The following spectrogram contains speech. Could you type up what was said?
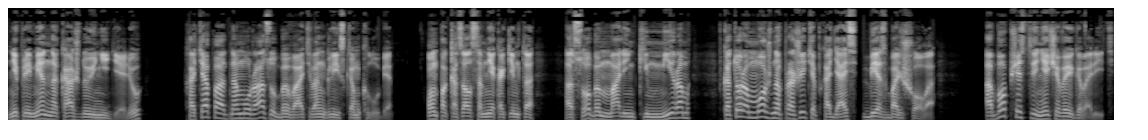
непременно каждую неделю, хотя по одному разу бывать в английском клубе. Он показался мне каким-то особым маленьким миром, в котором можно прожить, обходясь без большого. Об обществе нечего и говорить.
